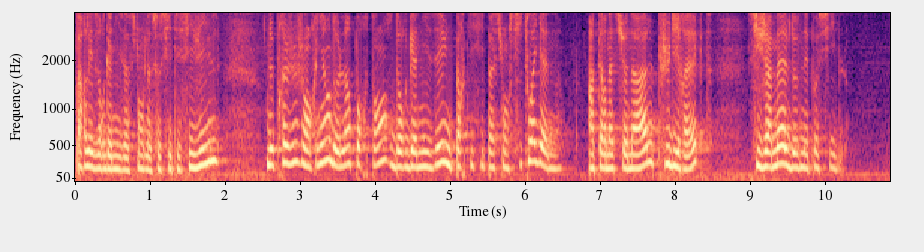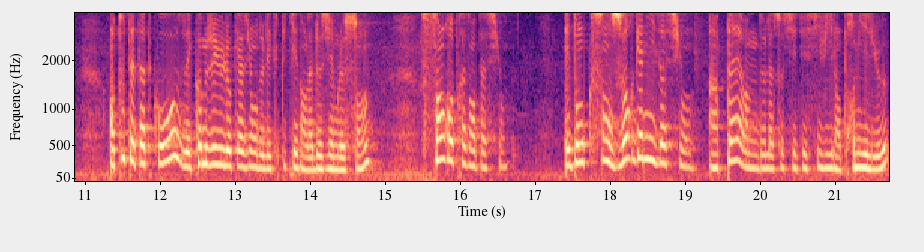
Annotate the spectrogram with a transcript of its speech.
par les organisations de la société civile ne préjuge en rien de l'importance d'organiser une participation citoyenne, internationale, plus directe, si jamais elle devenait possible. En tout état de cause, et comme j'ai eu l'occasion de l'expliquer dans la deuxième leçon, sans représentation, et donc sans organisation interne de la société civile en premier lieu,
